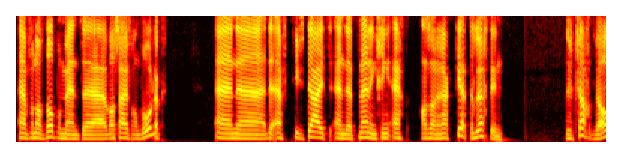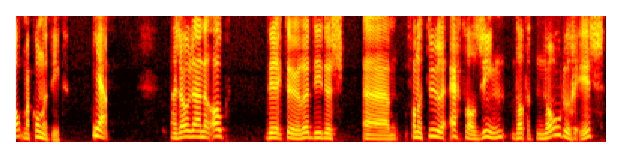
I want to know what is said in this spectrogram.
En vanaf dat moment uh, was hij verantwoordelijk. En uh, de effectiviteit en de planning ging echt als een raket de lucht in. Dus ik zag het wel, maar kon het niet. Ja. En zo zijn er ook directeuren die dus uh, van nature echt wel zien dat het nodig is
